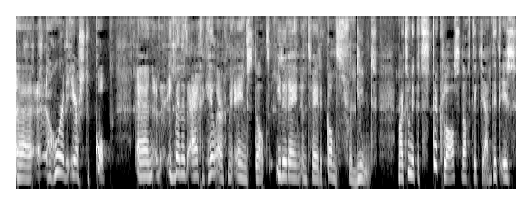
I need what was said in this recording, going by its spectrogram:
uh, hoorde eerst de kop. En ik ben het eigenlijk heel erg mee eens dat iedereen een tweede kans verdient. Maar toen ik het stuk las, dacht ik, ja, dit is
